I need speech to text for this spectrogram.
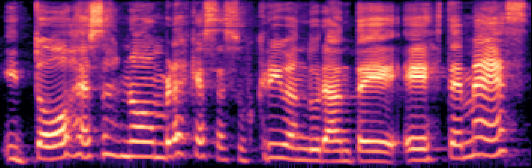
y todos esos nombres que se suscriban durante este mes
